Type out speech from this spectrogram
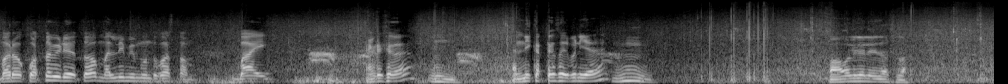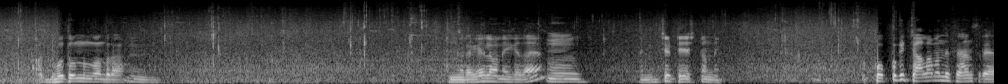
మరో కొత్త వీడియోతో మళ్ళీ మీ ముందుకు వస్తాం. బాయ్. వెంకటేష్ అన్నీ కరెక్ట్గా సరిపోయినాయా? మామూలుగా లేదు అసలు. అద్భుతంగా ఉందిరా మిరగాయలు ఉన్నాయి కదా. మంచి టేస్ట్ ఉన్నాయి. పప్పుకి చాలా మంది ఫ్యాన్స్ రా.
